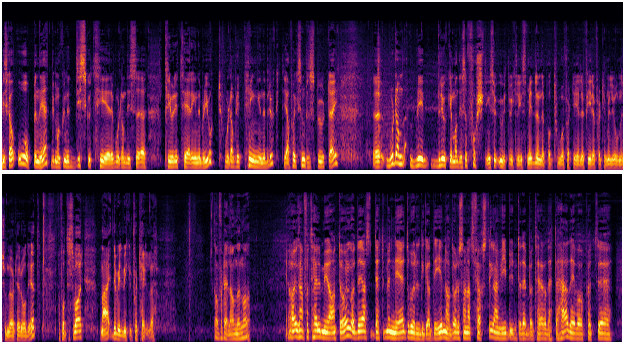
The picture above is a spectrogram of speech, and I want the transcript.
Vi skal ha åpenhet, vi må kunne diskutere hvordan disse prioriteringene blir gjort. Hvordan blir pengene brukt? Jeg har f.eks. spurt deg hvordan blir, bruker man disse forsknings- og utviklingsmidlene på 42 eller 44 millioner som du har til rådighet? Jeg har fått til svar nei, det vil vi ikke fortelle. Kan fortelle om det nå, da. Ja, jeg kan fortelle mye annet òg. Og det er dette med nedrullede gardiner. Da er det sånn at Første gang vi begynte å debattere dette her, det var på et uh,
